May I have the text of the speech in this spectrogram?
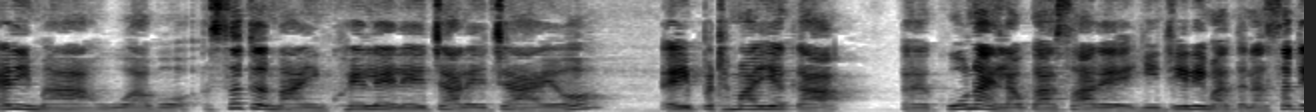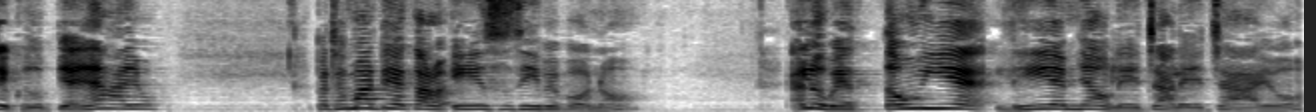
အဲ့ဒီမှာဟိုပါပေါ့17နိုင်ခွဲလဲလဲကြလဲကြရောအဲ့ပထမရက်ကအဲ9နိုင်လောက်ကစတဲ့ရင်ကျေးလေးမှာတန်း17ခွဲဆိုပြန်ရရောပထမတစ်ရက်ကတော့အေးစစ်စစ်ပဲပေါ့နော်အဲ့လိုပဲ3ရက်4ရက်မြောက်လဲကြလဲကြရော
